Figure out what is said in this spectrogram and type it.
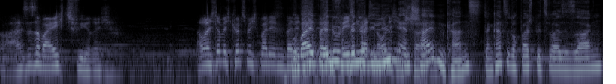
Ah, Es ist aber echt schwierig. Aber ich glaube, ich könnte mich bei den bei Wobei, den wenn du, wenn du die Lügen nicht entscheiden kannst, dann kannst du doch beispielsweise sagen,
